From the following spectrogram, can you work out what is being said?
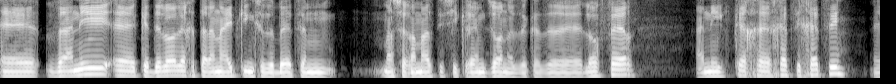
אה, ואני אה, כדי לא ללכת על הנייט קינג שזה בעצם מה שרמזתי שיקרה עם ג'ון אז זה כזה לא פייר. אני אקח חצי חצי אה,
